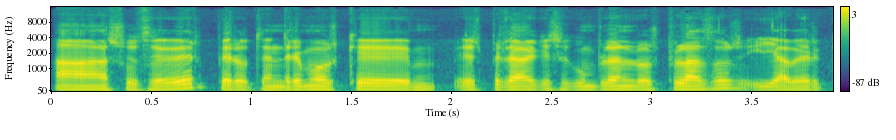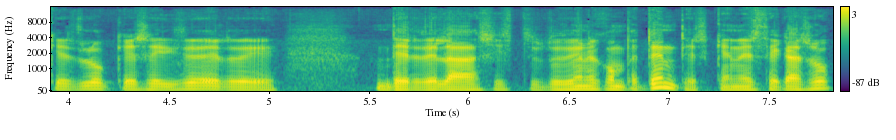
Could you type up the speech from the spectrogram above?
a suceder, pero tendremos que esperar a que se cumplan los plazos y a ver qué es lo que se dice desde, desde las instituciones competentes, que en este caso,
